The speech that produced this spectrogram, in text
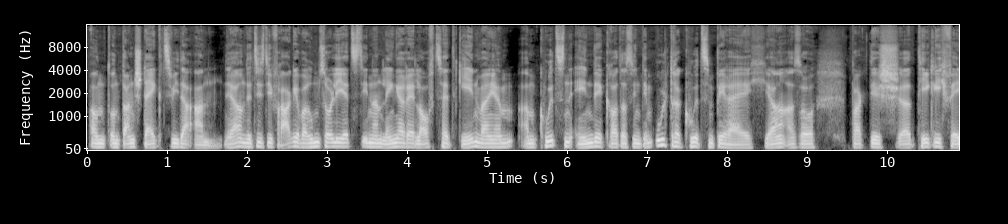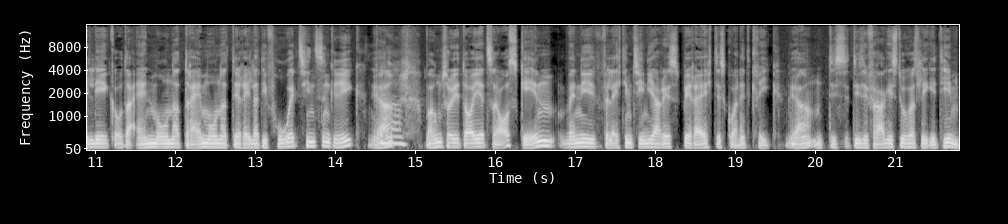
und, und dann steigt's wieder an. Ja, und jetzt ist die Frage, warum soll ich jetzt in eine längere Laufzeit gehen, weil ich am, am kurzen Ende, gerade also in dem ultrakurzen Bereich, ja, also praktisch äh, täglich fällig oder ein Monat, drei Monate relativ hohe Zinsen krieg, ja, genau. warum soll ich da jetzt rausgehen, wenn ich vielleicht im Zehnjahresbereich das gar nicht krieg, ja, und das, diese Frage ist durchaus legitim.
